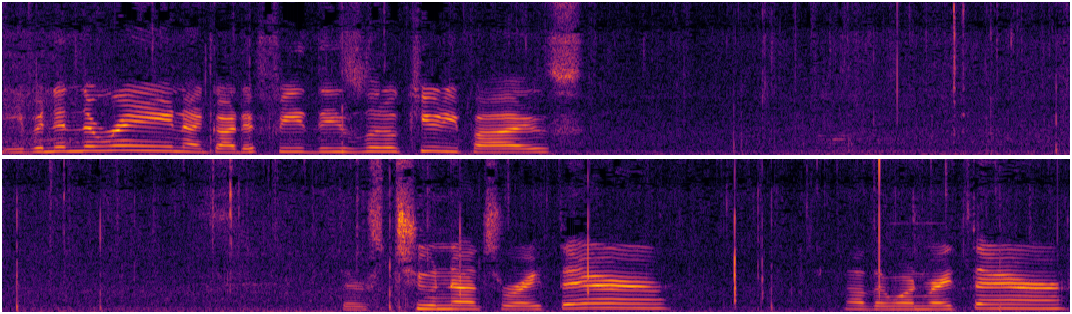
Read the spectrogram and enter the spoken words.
Even in the rain, I gotta feed these little cutie pies. There's two nuts right there. Another one right there.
